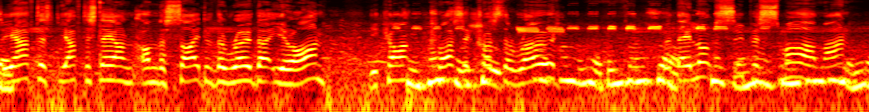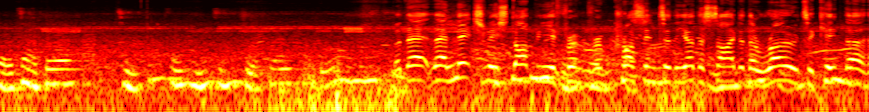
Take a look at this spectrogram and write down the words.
So you have to you have to stay on, on the side of the road that you're on. You can't cross across the road. But they look super smart, man. But they're, they're literally stopping you from, from crossing to the other side of the road to keep the,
